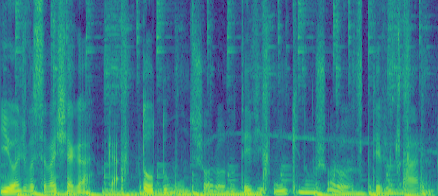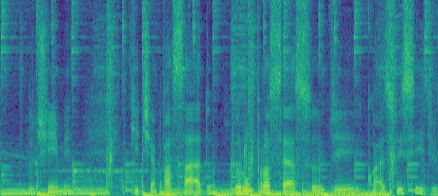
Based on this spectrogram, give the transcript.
e onde você vai chegar. Cara, todo mundo chorou. Não teve um que não chorou. Teve um cara do time que tinha passado por um processo de quase suicídio.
